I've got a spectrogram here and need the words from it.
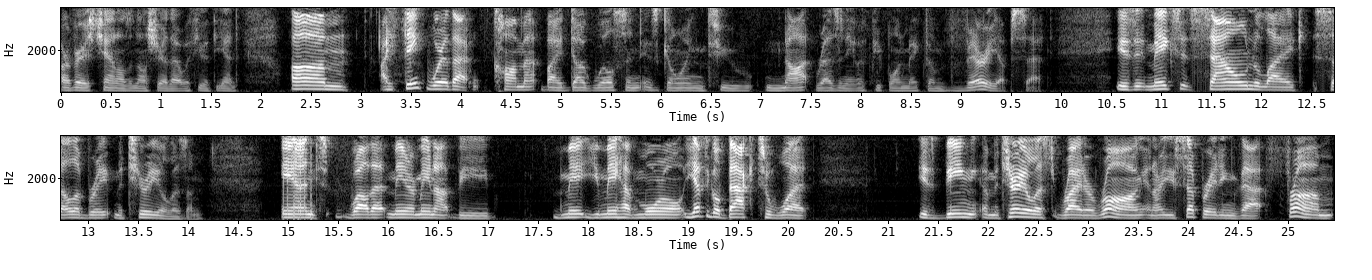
our various channels, and I'll share that with you at the end. Um, I think where that comment by Doug Wilson is going to not resonate with people and make them very upset is it makes it sound like celebrate materialism. And while that may or may not be, may you may have moral. You have to go back to what is being a materialist right or wrong, and are you separating that from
